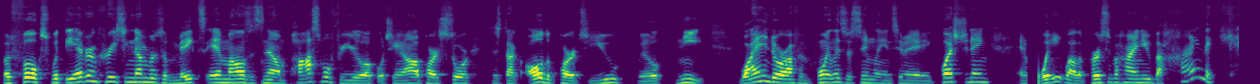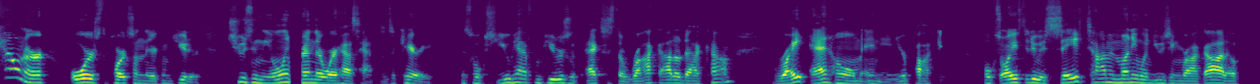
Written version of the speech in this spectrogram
But folks, with the ever increasing numbers of makes and models, it's now impossible for your local chain auto parts store to stock all the parts you will need. Why endure often pointless or seemingly intimidating questioning and wait while the person behind you behind the counter orders the parts on their computer, choosing the only brand their warehouse happens to carry. Because folks, you have computers with access to rockauto.com right at home and in your pocket. Folks, all you have to do is save time and money when using Rock Auto.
